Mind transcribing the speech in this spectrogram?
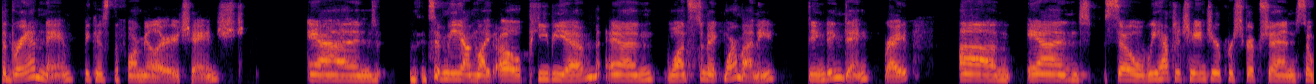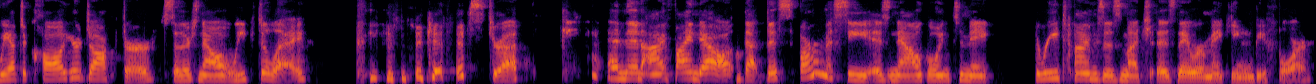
the brand name because the formulary changed. And to me, I'm like, oh, PBM and wants to make more money. Ding, ding, ding, right? Um, and so we have to change your prescription. So we have to call your doctor. So there's now a week delay to get this drug. And then I find out that this pharmacy is now going to make three times as much as they were making before.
